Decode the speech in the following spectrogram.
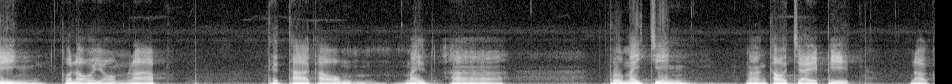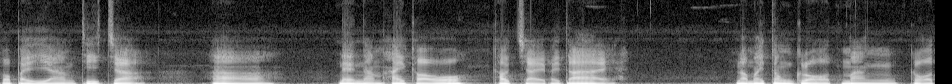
จริงก็เรายอมรับ แต่ถ้าเขาไม่พูดไม่จริงมันเข้าใจผิด เราก็พยายามที่จะแนะนำให้เขาเข้าใจไปได้ เราไม่ต้องโกรธมันโกรธ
